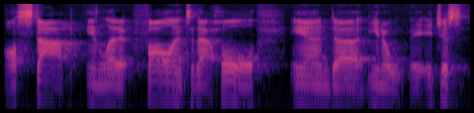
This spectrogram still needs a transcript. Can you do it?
I'll stop and let it fall into that hole. And, uh, you know, it just,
